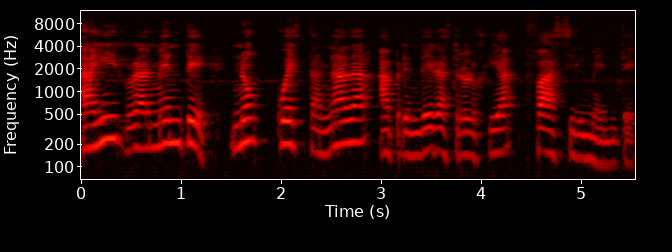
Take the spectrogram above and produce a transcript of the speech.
Ahí realmente no cuesta nada aprender astrología fácilmente.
